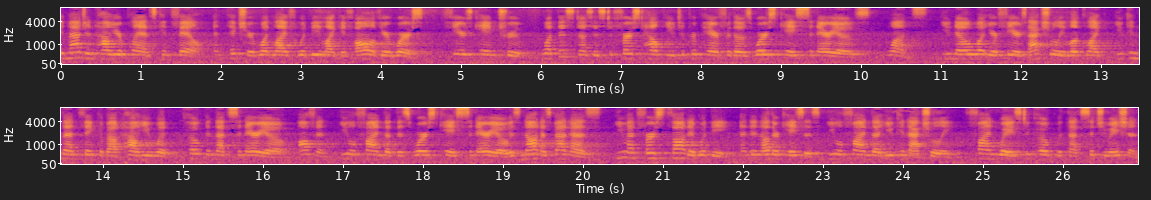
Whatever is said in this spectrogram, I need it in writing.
Imagine how your plans can fail, and picture what life would be like if all of your worst fears came true. What this does is to first help you to prepare for those worst case scenarios. Once you know what your fears actually look like, you can then think about how you would cope in that scenario. Often, you'll find that this worst case scenario is not as bad as you at first thought it would be, and in other cases, you'll find that you can actually find ways to cope with that situation.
